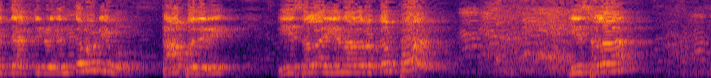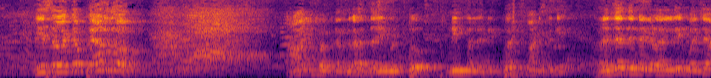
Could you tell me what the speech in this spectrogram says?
ವಿದ್ಯಾರ್ಥಿಗಳಿಗಂತಲೂ ನೀವು ಟಾಪ್ ಅದಿರಿ. ಈ ಸಲ ಏನಾದರೂ ಕಪ್ಪು? ಈ ಸಲ? ಈ ಸಲ ಕಪ್ಪು ಯಾರ್ದು? ಆಗ್ಬೇಕಂದ್ರೆ ದಯವಿಟ್ಟು ನಿಮ್ಮಲ್ಲಿ ರಿಕ್ವೆಸ್ಟ್ ಮಾಡ್ತೀನಿ. ರಜಾ ದಿನಗಳಲ್ಲಿ ಮಜಾ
